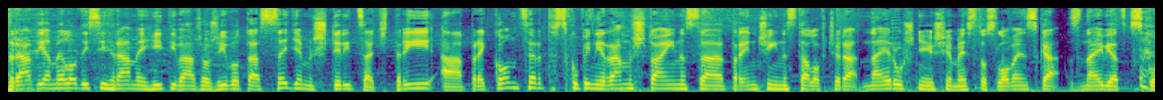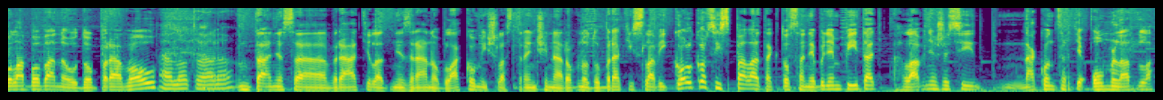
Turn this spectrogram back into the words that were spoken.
Z Rádia Melody si hráme hity vášho života 7.43 a pre koncert skupiny Rammstein sa Trenčín stalo včera najrušnejšie mesto Slovenska s najviac skolabovanou dopravou. Áno, to áno. Táňa sa vrátila dnes ráno vlakom, išla z Trenčína rovno do Bratislavy. Koľko si spala, tak to sa nebudem pýtať. Hlavne, že si na koncerte omladla.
